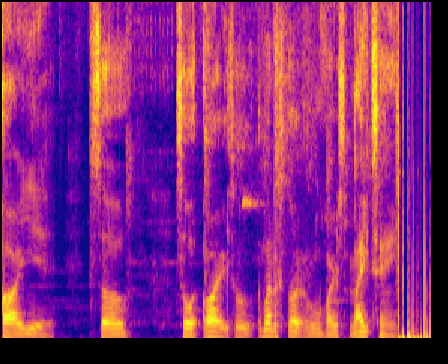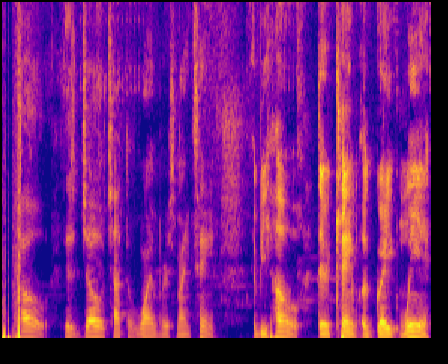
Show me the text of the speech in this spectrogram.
All right, yeah. So, so all right. So I'm about to start on verse 19. Behold, this is Job chapter one, verse 19. And behold, there came a great wind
